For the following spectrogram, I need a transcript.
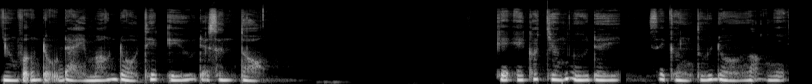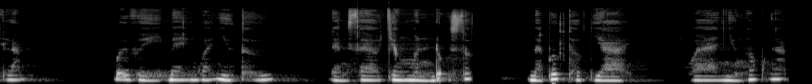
nhưng vẫn đủ đầy món đồ thiết yếu để sinh tồn. Kẻ có chân ưa đi sẽ cần túi đồ gọn nhẹ lắm, bởi vì mang quá nhiều thứ, làm sao chân mình đủ sức mà bước thật dài qua nhiều ngóc ngách.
